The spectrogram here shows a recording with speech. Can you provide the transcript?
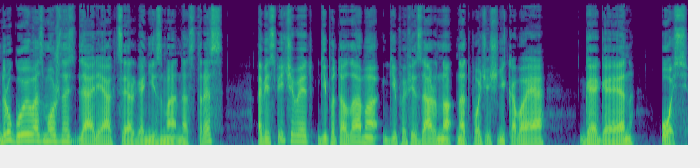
Другую возможность для реакции организма на стресс обеспечивает гипоталамо-гипофизарно-надпочечниковая ГГН ось.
